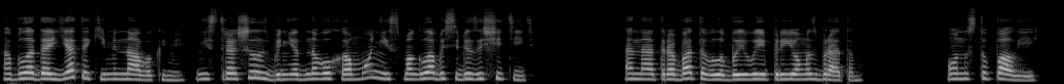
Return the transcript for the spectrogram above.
Обладая я такими навыками, не страшилась бы ни одного хамони и смогла бы себя защитить. Она отрабатывала боевые приемы с братом. Он уступал ей,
